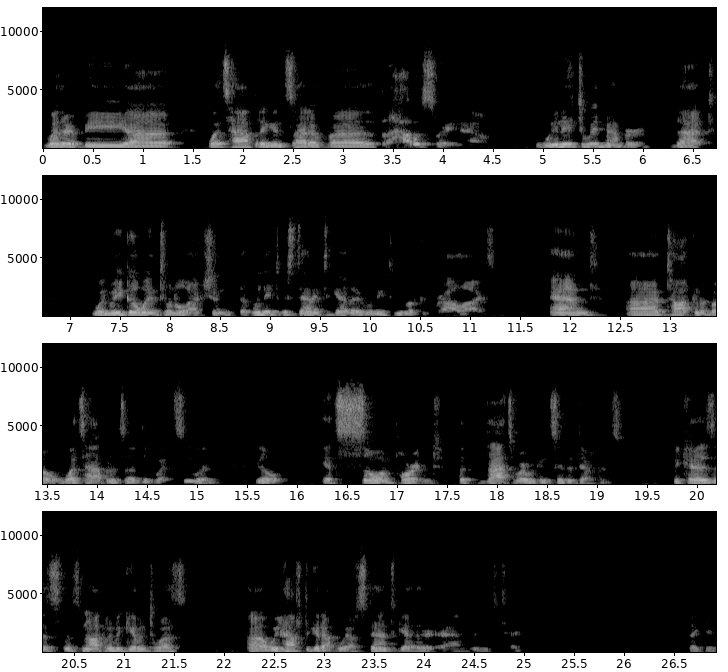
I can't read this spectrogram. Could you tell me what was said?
whether it be uh, what's happening inside of uh, the house right now we need to remember that when we go into an election that we need to be standing together and we need to be looking for allies and uh, talking about what's happening inside the Wet'suwet'en. You know, it's so important, but that's where we can see the difference because it's it's not going to be given to us. Uh, we have to get up, we have to stand together, and we need to take it. Thank you.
